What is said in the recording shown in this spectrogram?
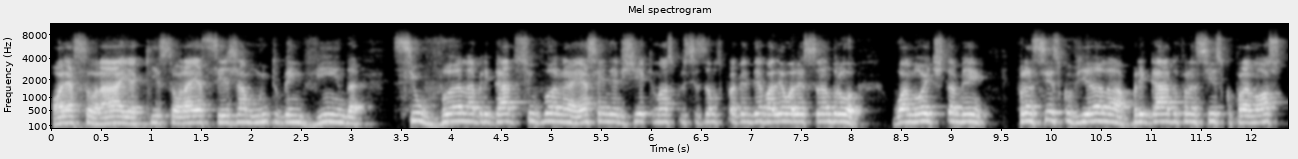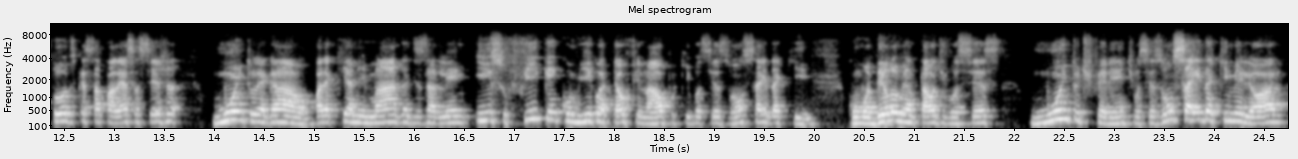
Olha a Soraya aqui. Soraya, seja muito bem-vinda. Silvana, obrigado, Silvana. Essa é a energia que nós precisamos para vender. Valeu, Alessandro. Boa noite também. Francisco Viana, obrigado, Francisco, para nós todos que essa palestra seja muito legal. Olha que animada, diz Arlene. Isso, fiquem comigo até o final, porque vocês vão sair daqui com o modelo mental de vocês muito diferente. Vocês vão sair daqui melhor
